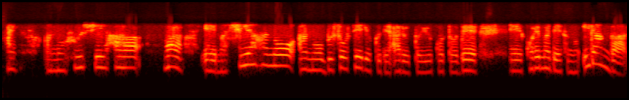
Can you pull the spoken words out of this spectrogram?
はい、あの風刺派は、えー、まあ、シーア派のあの武装勢力であるということで、えー、これまでそのイランが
